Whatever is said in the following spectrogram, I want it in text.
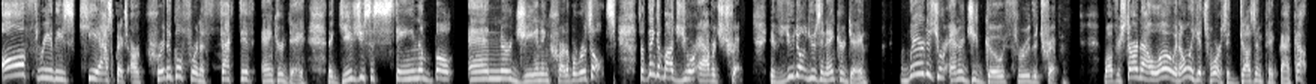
all three of these key aspects are critical for an effective anchor day that gives you sustainable energy and incredible results. So think about your average trip. If you don't use an anchor day, where does your energy go through the trip? Well, if you're starting out low, it only gets worse. It doesn't pick back up.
